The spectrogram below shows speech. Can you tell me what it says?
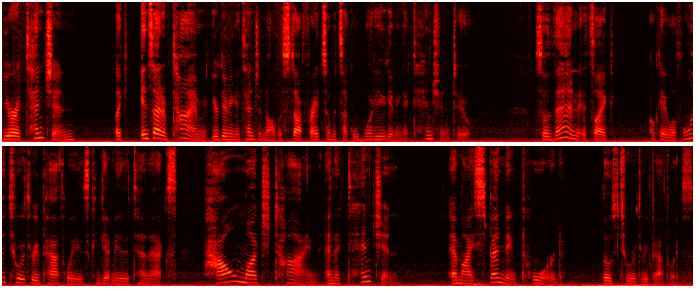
Your attention, like inside of time, you're giving attention to all this stuff, right? So it's like, what are you giving attention to? So then it's like, okay, well, if only two or three pathways can get me to the 10x, how much time and attention am I spending toward those two or three pathways?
